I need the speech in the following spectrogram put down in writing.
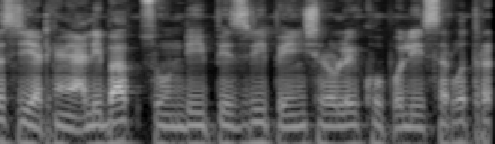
तसेच या ठिकाणी अलिबाग सोंडी पेजरी पेन शिरोली खोपोली सर्वत्र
